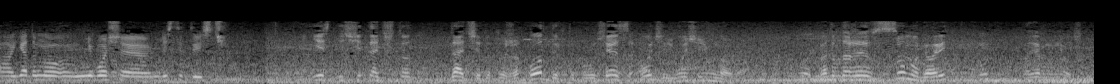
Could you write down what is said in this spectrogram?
А, я думаю, не больше 10 тысяч. Если считать, что дача это тоже отдых, то получается очень-очень много. Вот. Поэтому даже сумма говорить, ну, наверное, не очень.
